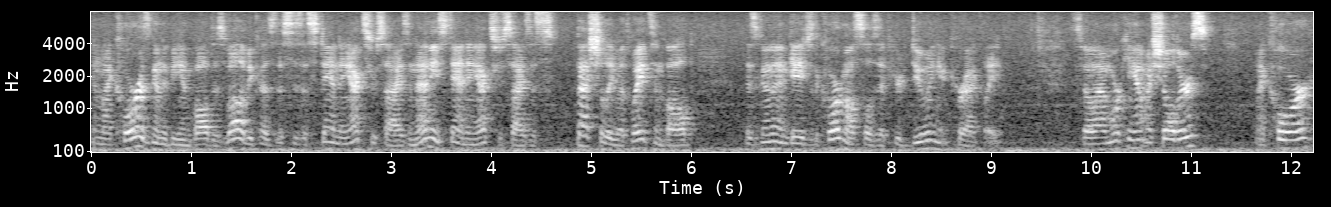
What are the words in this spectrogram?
And my core is going to be involved as well because this is a standing exercise, and any standing exercise, especially with weights involved, is going to engage the core muscles if you're doing it correctly. So I'm working out my shoulders, my core,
